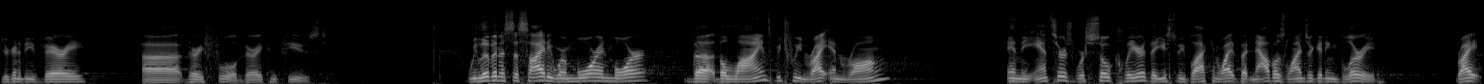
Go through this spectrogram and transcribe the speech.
you're going to be very, uh, very fooled, very confused. We live in a society where more and more the, the lines between right and wrong and the answers were so clear. They used to be black and white, but now those lines are getting blurred, right?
